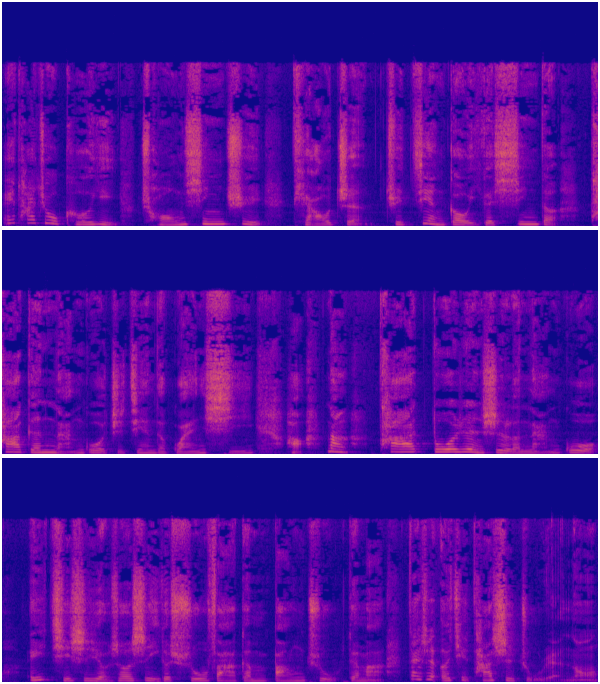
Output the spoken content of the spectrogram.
哎，她就可以重新去调整、去建构一个新的她跟难过之间的关系。好，那她多认识了难过，哎，其实有时候是一个抒发跟帮助，对吗？但是而且她是主人哦，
